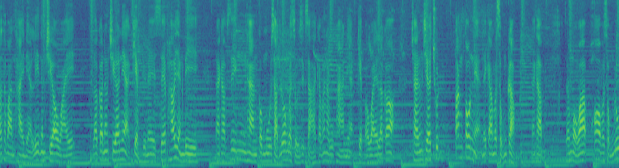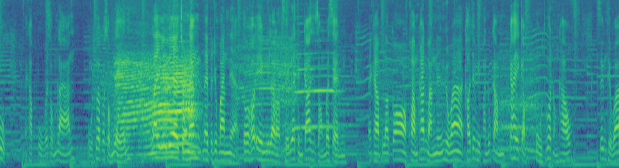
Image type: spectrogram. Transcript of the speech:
รัฐบาลไทยเนี่ยรีดน้ำเชื้อเอาไว้ แล้วก็น้ำเชื้อเนี่ยเก็บอยู่ในเซฟเฮาส์อย่างดีนะครับซึ่งทางกรมมูสัตว์ร่วมกับศูนย์ศึกษาการพัฒนาภูพานเนี่ยเก็บเอาไว้แล้วก็ใช้น้ำเชื้อชุดตั้งต้นเนี่ยในการผสมกลับนะครับจะบอกว่าพ่อผสมลูกนะครับปู่ผสมหลาน ปู่ทวดผสมเหลนไล่เรื่อยๆจนกระทั่งในปัจจุบันเนี่ยตัวเขาเองมีระดับเซลล์เลือดถึง 92%นะครับแล้วก็ความคาดหวังหนึ่งคือว่าเขาจะมีพันธุกรรมใกล้กับปู่ทวดของเขา ซึ่งถือว่า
